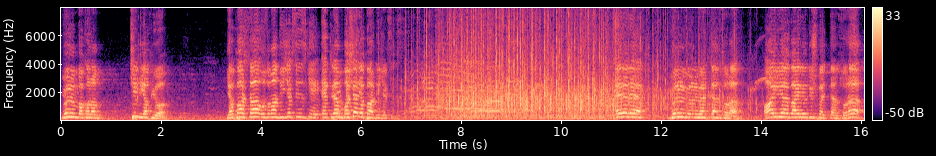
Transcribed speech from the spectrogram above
Görün bakalım kim yapıyor. Yaparsa o zaman diyeceksiniz ki Ekrem Başar yapar diyeceksiniz. el ele gönül gönül verdikten sonra ayrıya gayrıya düşmekten sonra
